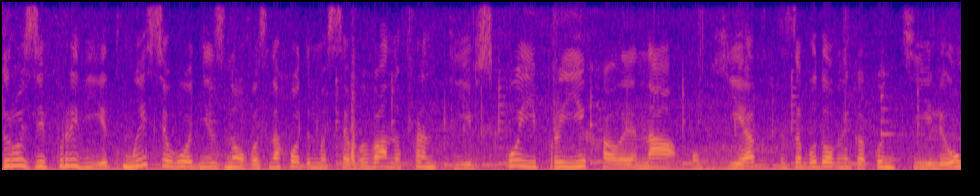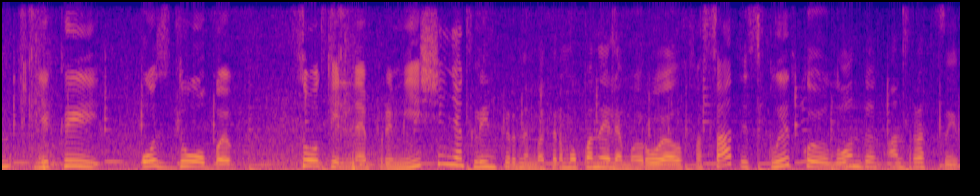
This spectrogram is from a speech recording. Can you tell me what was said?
Друзі, привіт! Ми сьогодні знову знаходимося в Івано-Франківську і приїхали на об'єкт забудовника Контіліум, який оздобив цокільне приміщення клінкерними термопанелями Royal Facade із плиткою London Антрацит.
